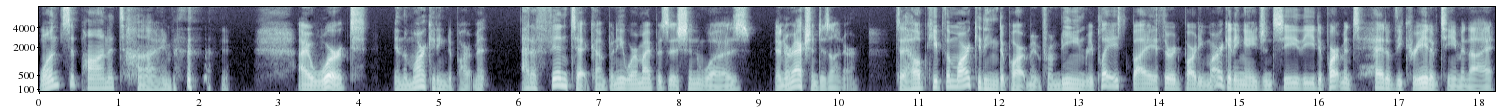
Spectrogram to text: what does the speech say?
Once upon a time, I worked in the marketing department at a fintech company where my position was interaction designer. To help keep the marketing department from being replaced by a third party marketing agency, the department's head of the creative team and I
